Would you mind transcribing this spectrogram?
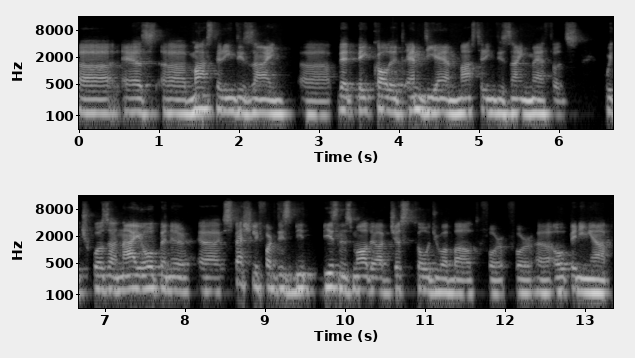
uh, as a Master in Design, uh, that they call it MDM, Master in Design Methods, which was an eye opener, especially for this business model I've just told you about for, for opening up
